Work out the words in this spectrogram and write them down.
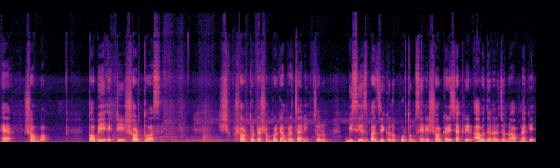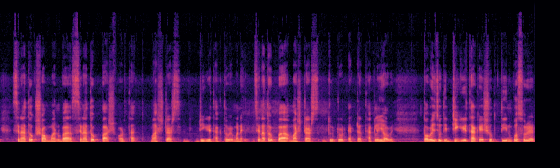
হ্যাঁ সম্ভব। তবে একটি শর্ত আছে। শর্তটা সম্পর্কে আমরা জানি। চলুন। বিসিএস বা যে কোনো প্রথম শ্রেণির সরকারি চাকরির আবেদনের জন্য আপনাকে স্নাতক সম্মান বা স্নাতক পাস অর্থাৎ মাস্টার্স ডিগ্রি থাকতে হবে। মানে স্নাতক বা মাস্টার্স দুটোর একটা থাকলেই হবে। তবে যদি ডিগ্রি থাকে, শুধু তিন বছরের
